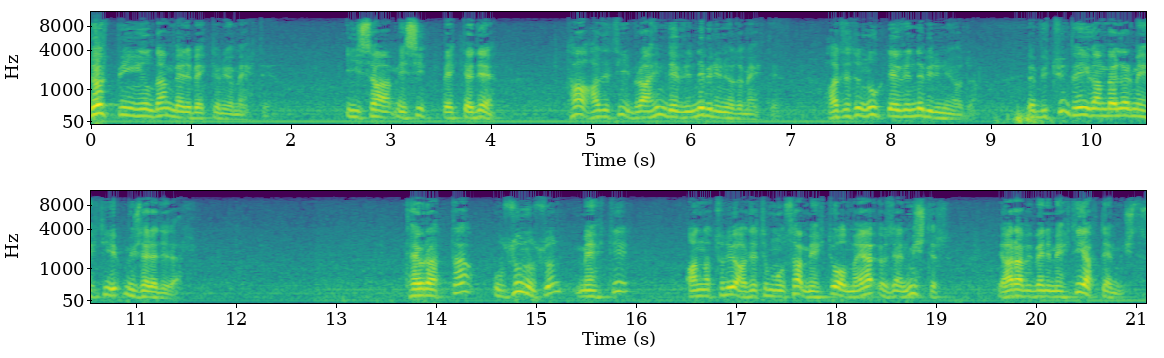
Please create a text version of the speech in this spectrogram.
4000 yıldan beri bekleniyor Mehdi. İsa, Mesih bekledi. Ta Hazreti İbrahim devrinde biliniyordu Mehdi. Hazreti Nuh devrinde biliniyordu. Ve bütün peygamberler Mehdi'yi müjdelediler. Tevrat'ta uzun uzun Mehdi anlatılıyor. Hazreti Musa Mehdi olmaya özenmiştir. Ya Rabbi beni Mehdi yap demiştir.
